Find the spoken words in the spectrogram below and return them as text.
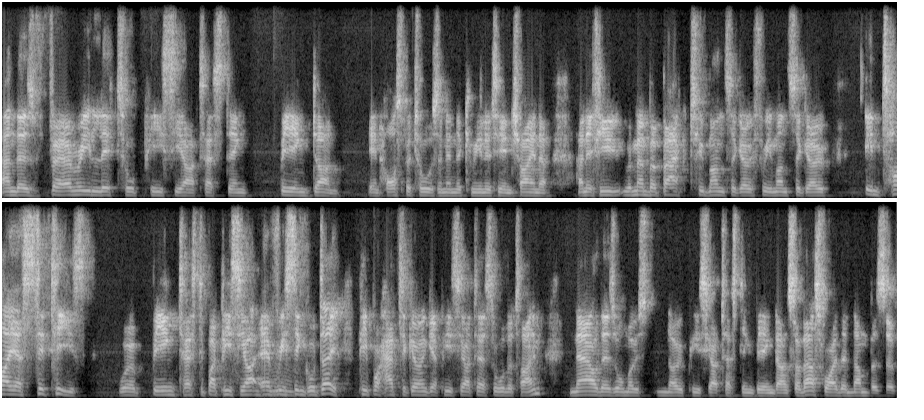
And there's very little PCR testing being done in hospitals and in the community in China. And if you remember back two months ago, three months ago, entire cities were being tested by PCR every mm-hmm. single day. People had to go and get PCR tests all the time. Now there's almost no PCR testing being done. So that's why the numbers of,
